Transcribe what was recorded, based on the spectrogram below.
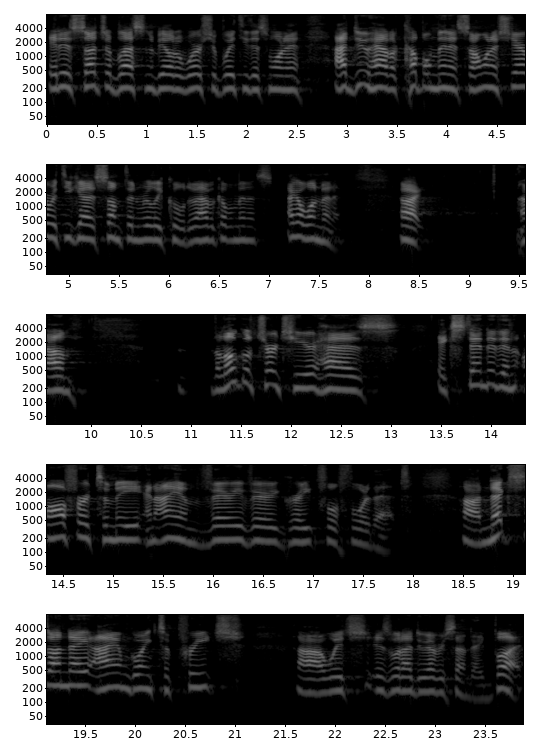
It is such a blessing to be able to worship with you this morning. I do have a couple minutes, so I want to share with you guys something really cool. Do I have a couple minutes? I got one minute. All right. Um, the local church here has extended an offer to me, and I am very, very grateful for that. Uh, next Sunday, I am going to preach, uh, which is what I do every Sunday. But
